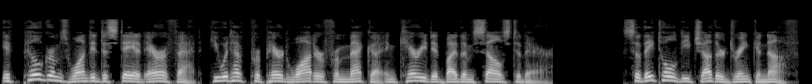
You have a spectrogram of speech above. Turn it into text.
If pilgrims wanted to stay at Arafat, he would have prepared water from Mecca and carried it by themselves to there. So they told each other drink enough.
